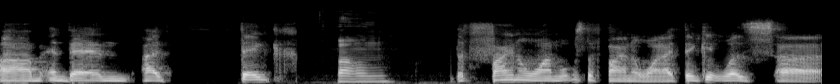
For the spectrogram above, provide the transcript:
Um, and then I think Bong. the final one, what was the final one? I think it was uh,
